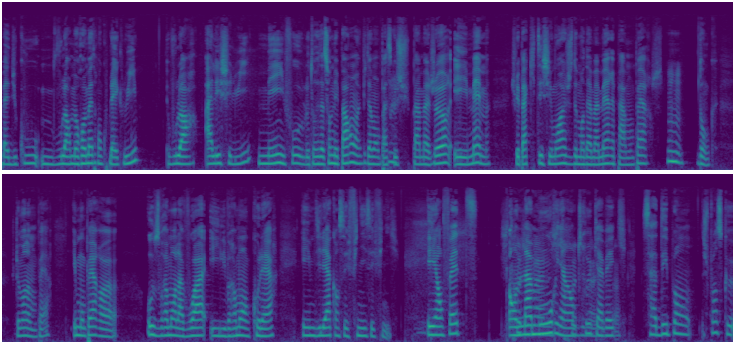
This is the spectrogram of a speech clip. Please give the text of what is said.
bah, du coup, vouloir me remettre en couple avec lui vouloir aller chez lui, mais il faut l'autorisation de mes parents, évidemment, parce Ouais. que je suis pas majeure et même, je vais pas quitter chez moi, juste demander à ma mère et pas à mon père. Mhm. Donc, je demande à mon père. Et mon père euh, ose vraiment la voix et il est vraiment en colère. Et il me dit, Léa, quand c'est fini, c'est fini. Et en fait, en amour, il y a un truc mal avec. ça. Ça dépend. Je pense qu'il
